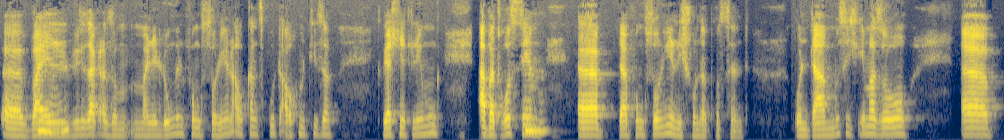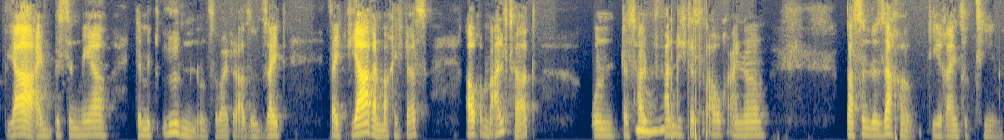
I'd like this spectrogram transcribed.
Äh, weil, Mhm. wie gesagt, also meine Lungen funktionieren auch ganz gut, auch mit dieser Querschnittlähmung. Aber trotzdem, Mhm. äh, da funktionieren nicht 100%. Und da muss ich immer so, äh, ja, ein bisschen mehr damit üben und so weiter. Also seit, seit Jahren mache ich das, auch im Alltag. Und deshalb Mhm. fand ich das auch eine passende Sache, die reinzuziehen.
